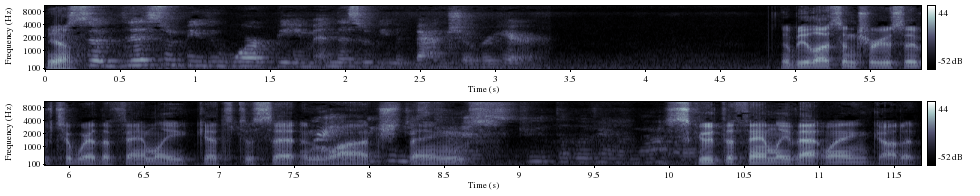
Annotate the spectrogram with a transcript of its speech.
Yeah. So this would be the warp beam and this would be the bench over here. It'll be less intrusive to where the family gets to sit and Right, watch can just kinda things. scoot the living room that way. Scoot the family that way. Got it.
